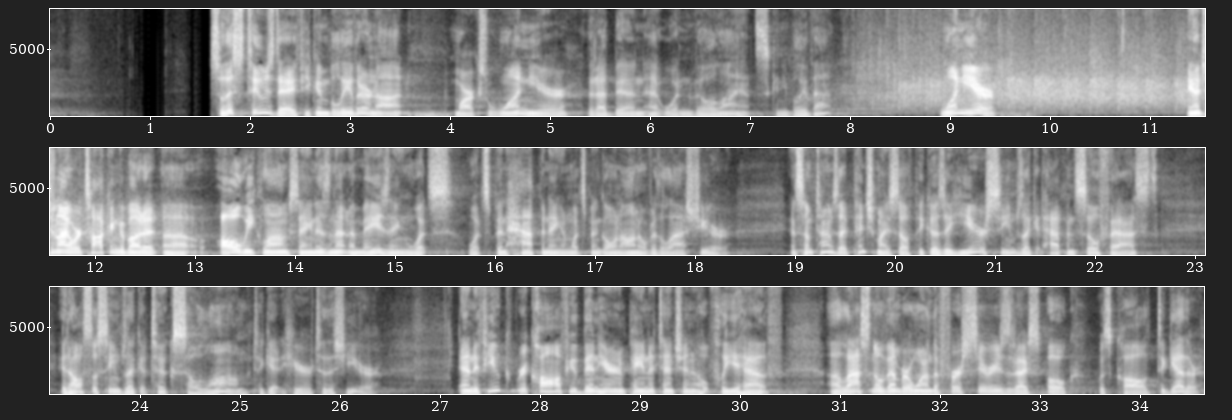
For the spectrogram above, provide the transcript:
So, this Tuesday, if you can believe it or not, marks one year that I've been at Woodinville Alliance. Can you believe that? One year. Ange and I were talking about it uh, all week long, saying, Isn't that amazing what's, what's been happening and what's been going on over the last year? And sometimes I pinch myself because a year seems like it happened so fast. It also seems like it took so long to get here to this year. And if you recall, if you've been here and paying attention, hopefully you have, uh, last November, one of the first series that I spoke was called Together.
